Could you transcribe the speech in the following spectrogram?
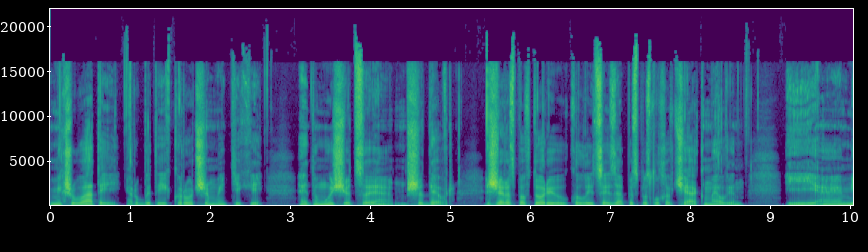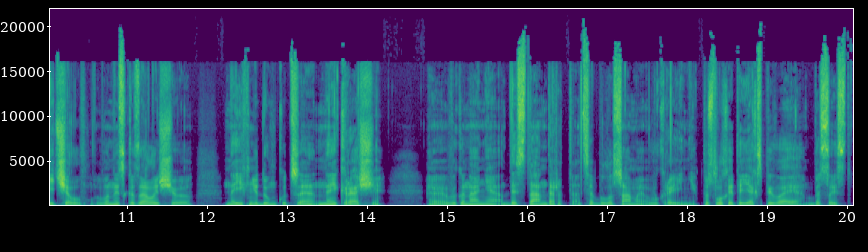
мікшувати, робити їх коротшими тільки е, тому, що це шедевр. Ще раз повторюю, коли цей запис послухав Чак, Мелвін і е, Мітчелл, вони сказали, що на їхню думку це найкраще е, виконання The Standard, а це було саме в Україні. Послухайте, як співає басист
